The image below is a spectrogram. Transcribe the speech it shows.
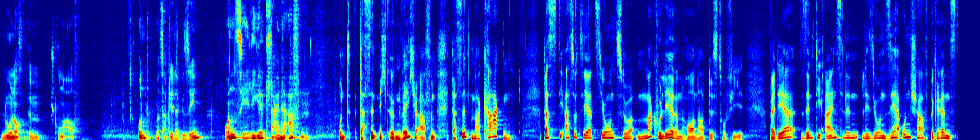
nur noch im Strom auf. Und was habt ihr da gesehen? Unzählige kleine Affen. Und das sind nicht irgendwelche Affen, das sind Makaken. Das ist die Assoziation zur makulären Hornhautdystrophie. Bei der sind die einzelnen Läsionen sehr unscharf begrenzt,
